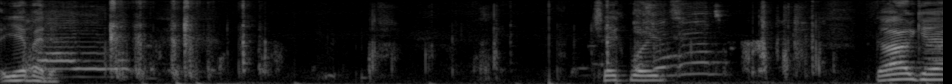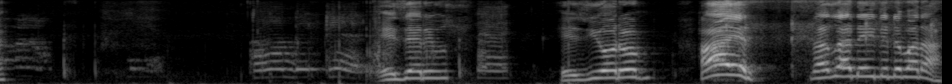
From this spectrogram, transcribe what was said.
Ye beni. Checkpoint. Devam ki. Tamam bekle. Ezerius. Evet. Eziyorum. Hayır. Nazar değdirdi bana.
